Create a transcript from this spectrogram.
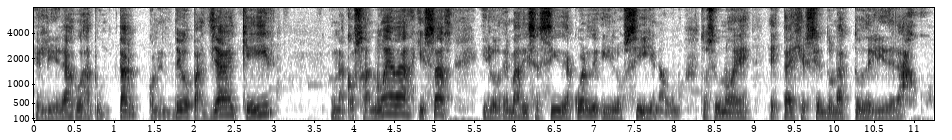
El liderazgo es apuntar con el dedo para allá hay que ir, una cosa nueva quizás, y los demás dicen sí, de acuerdo, y lo siguen a uno. Entonces uno es, está ejerciendo un acto de liderazgo.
